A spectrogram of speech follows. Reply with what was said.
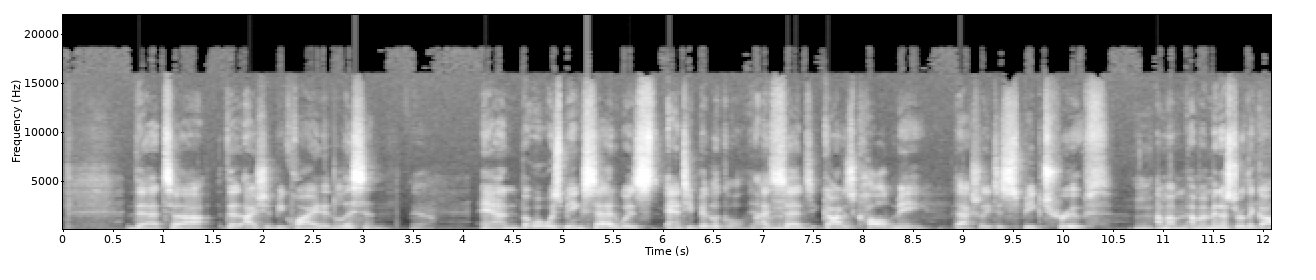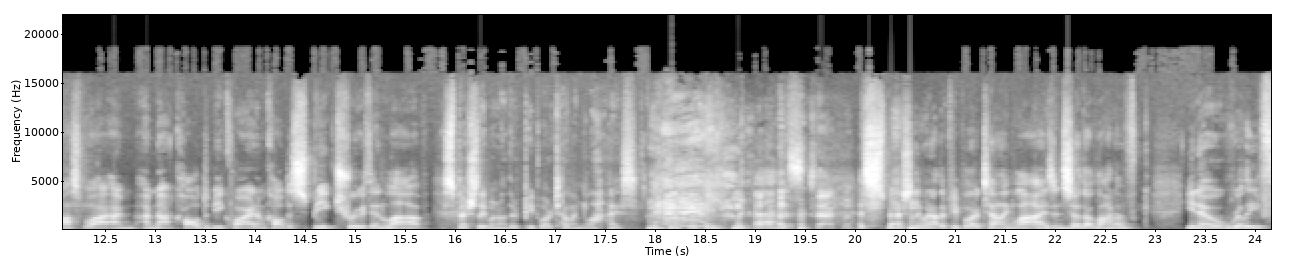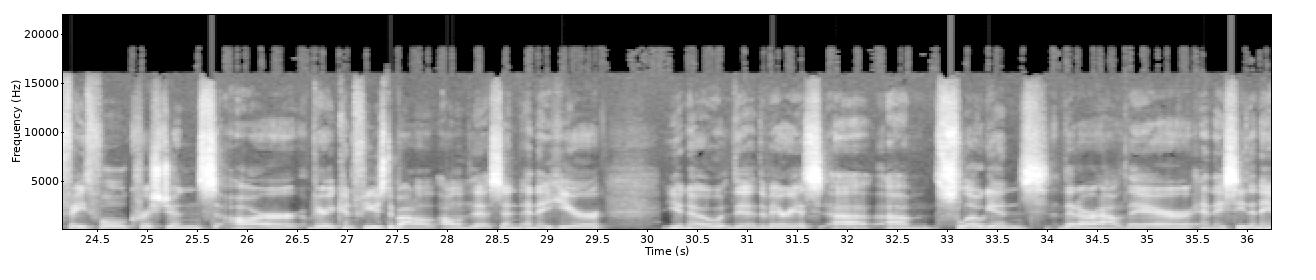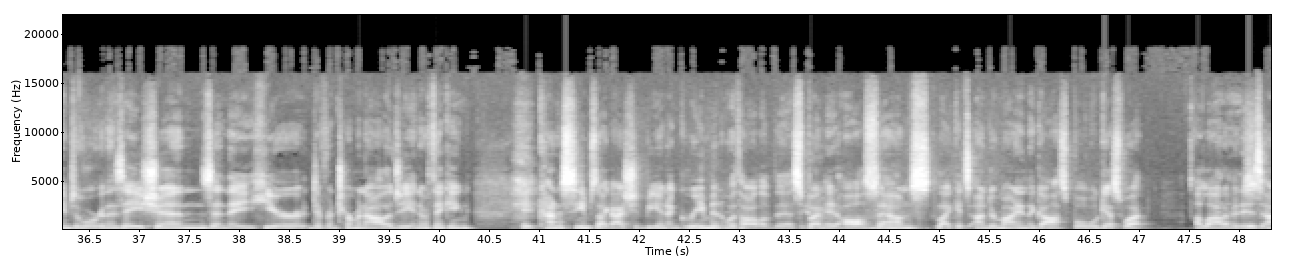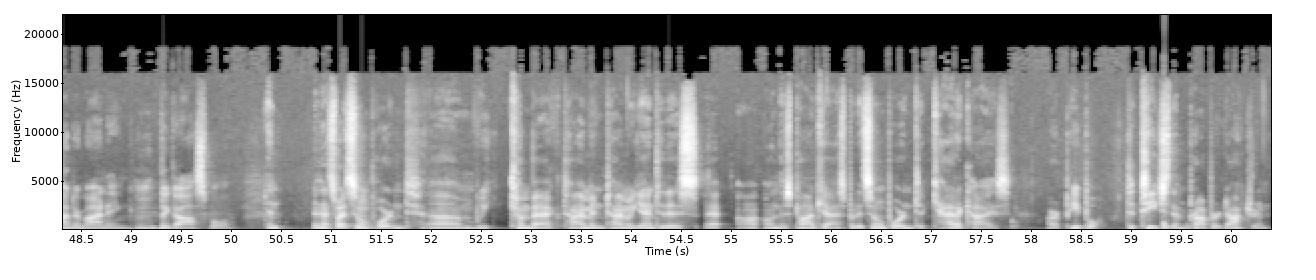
that uh, that I should be quiet and listen. yeah. And but what was being said was anti-biblical. Yeah. I said God has called me actually to speak truth. Mm-hmm. I'm, a, I'm a minister of the gospel. I, I'm I'm not called to be quiet. I'm called to speak truth in love. Especially when other people are telling lies. yes. Exactly. especially when other people are telling lies. And so there are a lot of, you know, really faithful Christians are very confused about all, all of this, and and they hear. You know the the various uh, um, slogans that are out there, and they see the names of organizations, and they hear different terminology, and they're thinking, it kind of seems like I should be in agreement with all of this, but it all sounds like it's undermining the gospel. Well, guess what? A lot of it is undermining the gospel. and and that's why it's so important. Um, we come back time and time again to this at, on on this podcast, but it's so important to catechize our people to teach them proper doctrine,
